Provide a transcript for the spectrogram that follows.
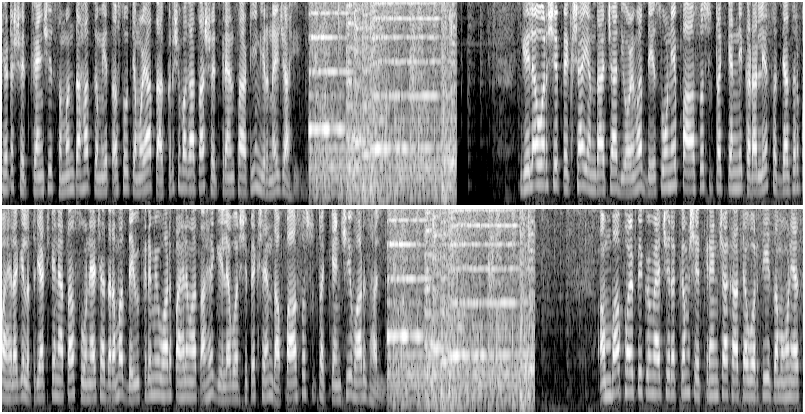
थेट शेतकऱ्यांशी संबंध हा कमी येत असतो. त्यामुळे आता कृषी विभागाचा शेतकऱ्यांसाठी निर्णय जाहीर. गेल्या वर्षीपेक्षा यंदाच्या दिवाळीमध्ये सोने पासष्ट टक्क्यांनी कडाडले सध्या जर पाहायला गेलं तर या ठिकाणी आता सोन्याच्या दरामध्ये विक्रमी वाढ पाहायला मिळत आहे. गेल्या वर्षीपेक्षा यंदा पासष्ट टक्क्यांची वाढ झाली. आंबा फळ पीक विम्याची रक्कम शेतकऱ्यांच्या खात्यावरती जमा होण्यास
